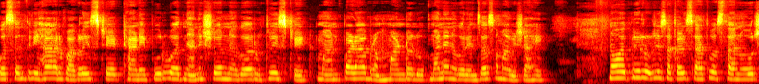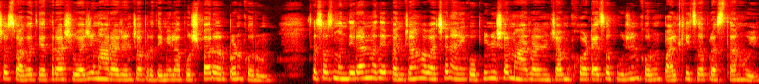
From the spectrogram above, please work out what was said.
वसंत विहार वागळे स्टेट ठाणे पूर्व ज्ञानेश्वर नगर ऋतू स्टेट मानपाडा ब्रह्मांड लोकमान्य नगर यांचा समावेश आहे. नऊ एप्रिल रोजी सकाळी सात वाजता नववर्ष स्वागत यात्रा शिवाजी महाराजांच्या प्रतिमेला पुष्पार अर्पण करून तसंच मंदिरांमध्ये पंचांग वाचन आणि गोपिनेश्वर महाराजांच्या मुखवट्याचं पूजन करून पालखीचं प्रस्थान होईल.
